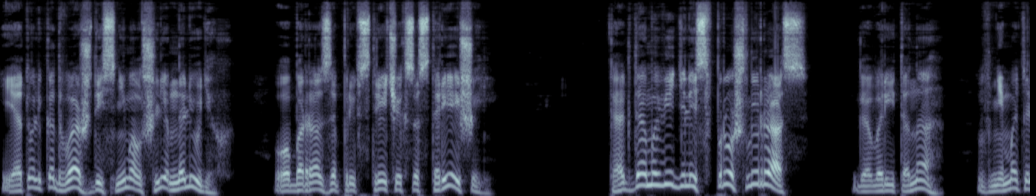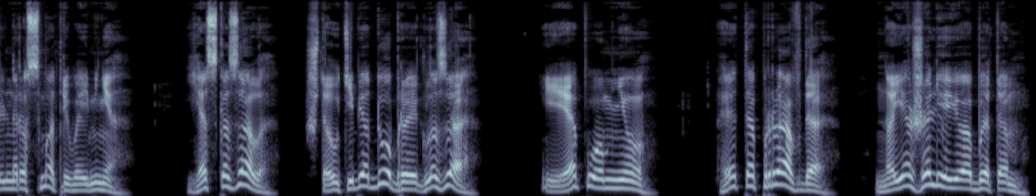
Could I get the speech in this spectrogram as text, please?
я только дважды снимал шлем на людях, оба раза при встречах со старейшей. «Когда мы виделись в прошлый раз», — говорит она, внимательно рассматривая меня, — «я сказала, что у тебя добрые глаза». «Я помню». «Это правда, но я жалею об этом.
